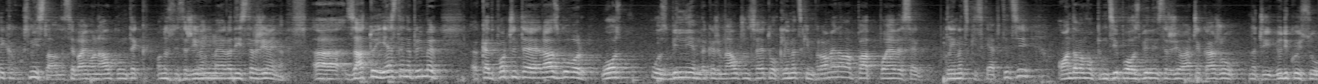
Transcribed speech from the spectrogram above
nikakvog smisla, onda se bavimo naukom tek, odnosno istraživanjima radi istraživanja. zato i jeste, na primer, kad počnete razgovor u, oz, u ozbiljnijem, da kažem, naučnom svetu o klimatskim promenama, pa pojave se klimatski skeptici, onda vam u principu ozbiljni istraživači kažu, znači ljudi koji su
